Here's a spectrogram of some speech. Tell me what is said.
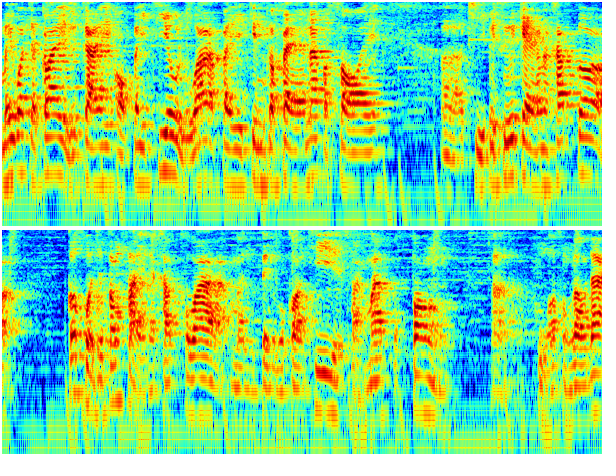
ไม่ว่าจะใกล้หรือไกลออกไปเที่ยวหรือว่าไปกินกาแฟหน้าปากซอยอขี่ไปซื้อแกงนะครับ ก็ก็ควรจะต้องใส่นะครับ เพราะว่ามันเป็นอุปกรณ์ที่สามารถปกป้องอหัวของเราได้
